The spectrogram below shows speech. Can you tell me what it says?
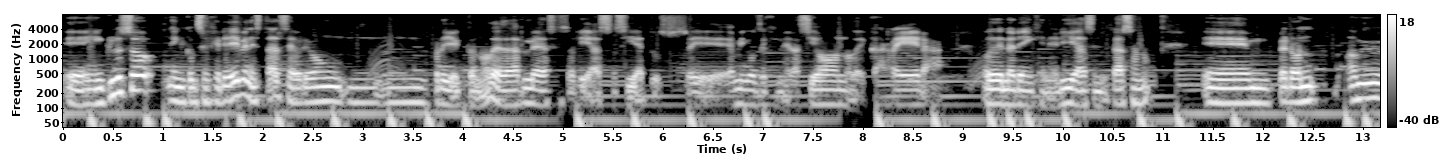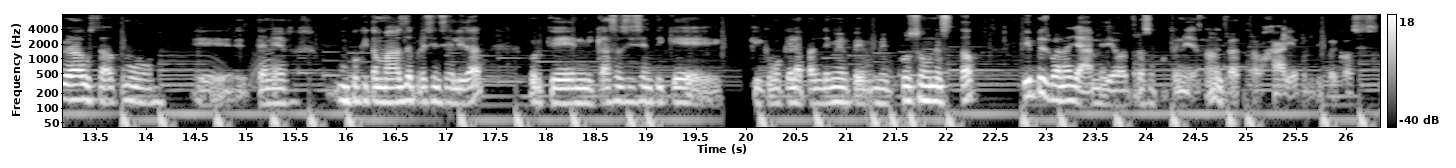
Eh, incluso en Consejería y Bienestar se abrió un, proyecto, ¿no? De darle asesorías así a tus eh, amigos de generación o de carrera o del área de ingenierías en mi caso, ¿no? pero a mí me hubiera gustado como tener un poquito más de presencialidad porque en mi caso sí sentí que, que como que la pandemia me puso un stop y pues bueno, ya me dio otras oportunidades, ¿no? Entrar a trabajar y otro tipo de cosas.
